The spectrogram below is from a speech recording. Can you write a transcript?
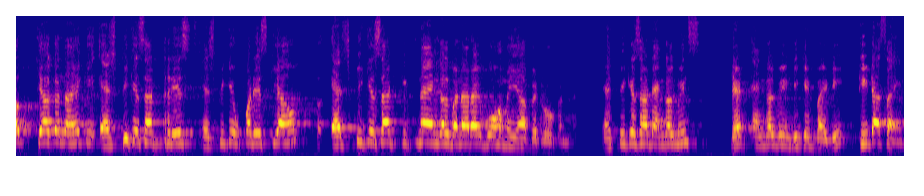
अब क्या करना है कि एचपी के साथ रेस एचपी के ऊपर रेस किया हो तो एचपी के साथ कितना एंगल बना रहा है, वो हमें यहाँ पे ड्रॉ करना है। एचपी के साथ एंगल मींस डेट एंगल भी indicate by the theta sign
